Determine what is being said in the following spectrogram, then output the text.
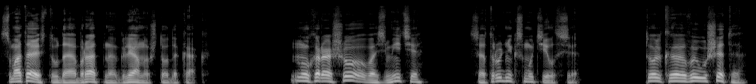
Смотаюсь туда-обратно, гляну что да как. Ну хорошо, возьмите. Сотрудник смутился. Только вы уж это,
